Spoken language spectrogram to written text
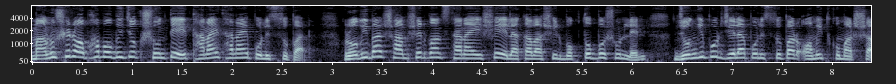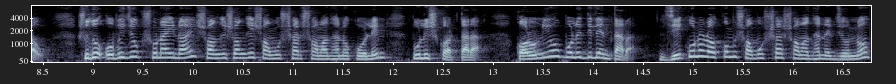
মানুষের অভাব অভিযোগ শুনতে থানায় থানায় পুলিশ সুপার। রবিবার শামশেরগঞ্জ থানায় এসে এলাকাবাসীর বক্তব্য শুনলেন জঙ্গিপুর জেলা পুলিশ সুপার অমিত কুমার সাউ। শুধু অভিযোগ শোনাই নয়, সঙ্গে সঙ্গে সমস্যার সমাধানও করলেন পুলিশ কর্তারা। করণীয়ও বলে দিলেন তারা। যে কোনো রকম সমস্যার সমাধানের জন্য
